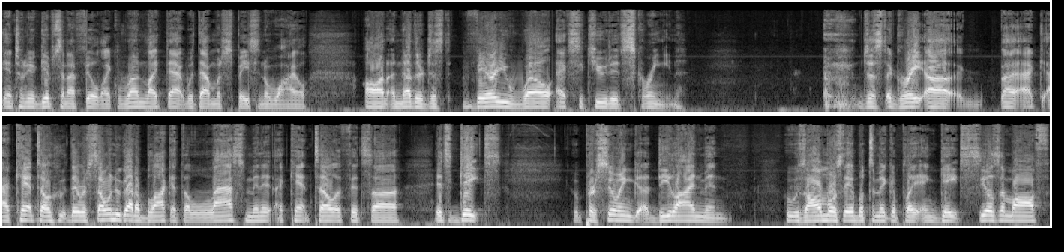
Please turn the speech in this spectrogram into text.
Antonio Gibson, I feel like, run like that with that much space in a while on another just very well executed screen. just a great, uh, I, I- can't tell who, there was someone who got a block at the last minute. I can't tell if it's, uh, it's Gates who pursuing a D lineman who was almost able to make a play, and Gates seals him off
